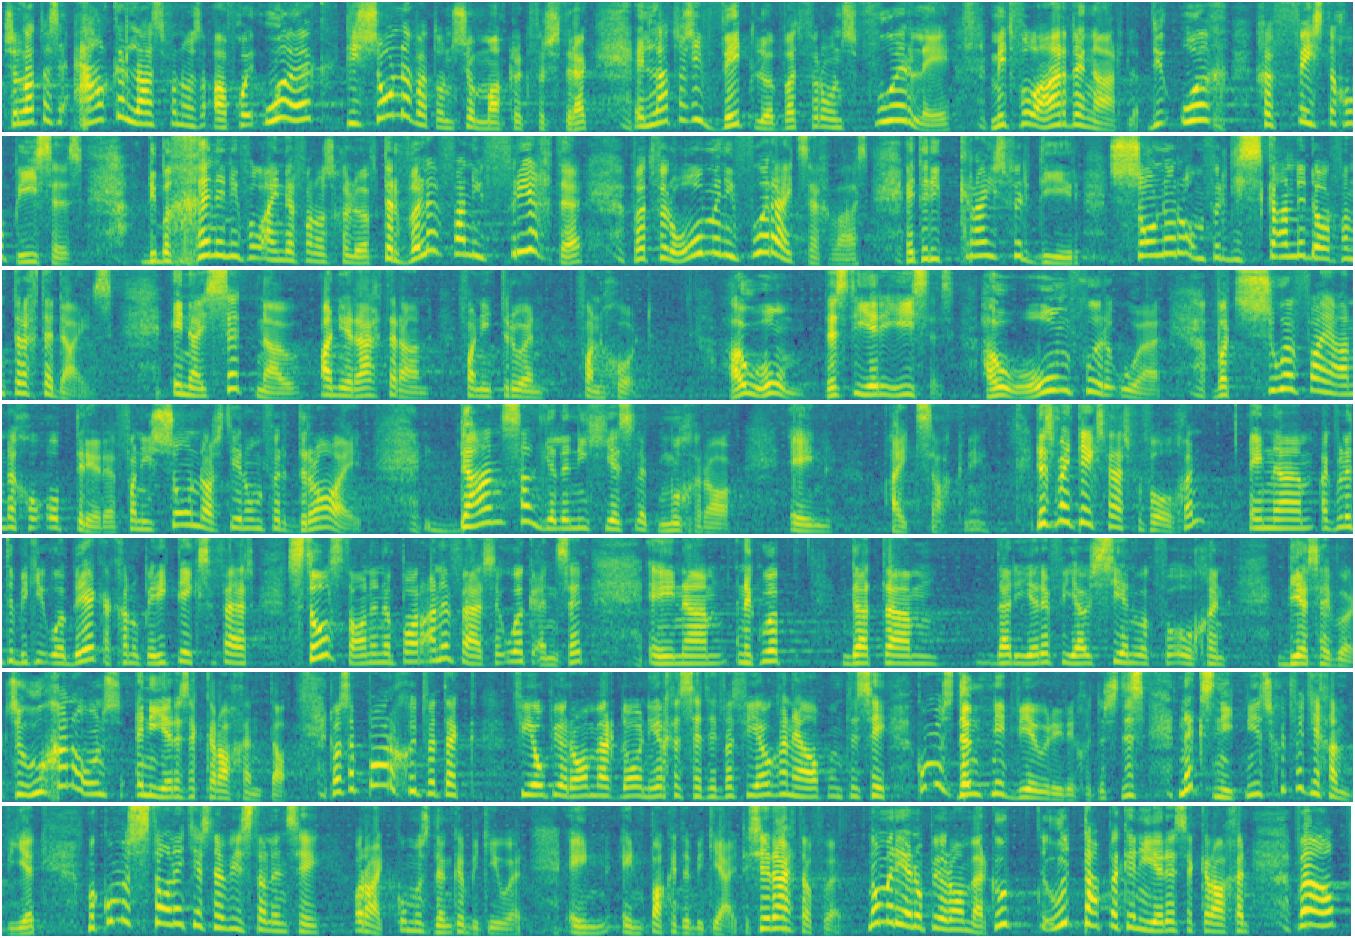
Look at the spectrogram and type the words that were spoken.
So laat ons elke las van ons afgooi, ook die sonde wat ons so maklik verstrik en laat ons die wedloop wat vir ons voorlê met volharding hardloop. Die oog gefestig op Jesus, die begin en die volëinder van ons geloof. Ter wille van die vreugde wat vir hom in die vooruitsig was, het hy die kruis verduur sonder om vir die skande daarvan terug te duis. En hy sit nou aan die regterhand van die troon van God. Hou hom, dis die Here Jesus. Hou hom voor oë wat so vyandige optrede van die sondaars teen hom verdraai het. Dan sal julle nie geestelik moeg raak en uitsak nie. Dis my teksvers vir volgende. En um, ek wil dit 'n bietjie oopbreek. Ek gaan op hierdie teksvers stil staan en 'n paar ander verse ook insit. En um, en ek hoop dat um, dat die Here vir jou seën ook vir oggend deur sy woord. So hoe gaan ons in die Here se krag intap? Daar's 'n paar goed wat ek vir jou op jou raamwerk daar neergesit het wat vir jou gaan help om te sê, kom ons dink net weer oor hierdie goed. Dis dis niks nuut nie. Dit is goed wat jy gaan weet, maar kom ons staan net eers nou weer stil en sê, "Alraai, kom ons dink 'n bietjie oor en en pak dit 'n bietjie uit." Is jy reg daarvoor? Nommer 1 op jou raamwerk. Hoe hoe tap ek in die Here se krag in? Wel,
